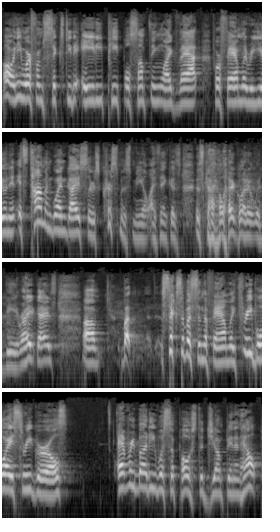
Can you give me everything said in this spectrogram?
oh, anywhere from 60 to 80 people, something like that, for family reunion. It's Tom and Gwen Geisler's Christmas meal, I think, is, is kind of like what it would be, right, guys? Um, but six of us in the family, three boys, three girls. Everybody was supposed to jump in and help.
